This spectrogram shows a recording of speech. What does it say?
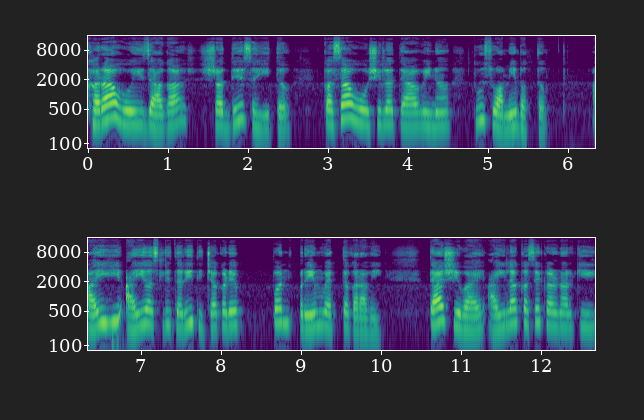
खरा होई जागा श्रद्धेसहित कसा होशील त्याविन तू स्वामी भक्त. आई ही आई असली तरी तिच्याकडे पण प्रेम व्यक्त करावे. त्याशिवाय आईला कसे कळणार की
